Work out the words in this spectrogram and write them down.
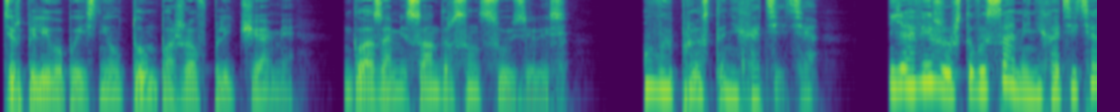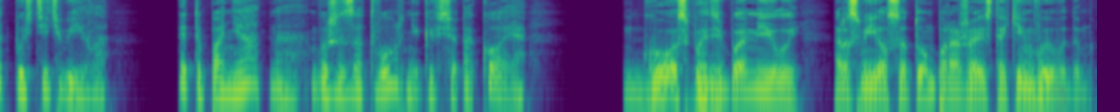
терпеливо пояснил Том, пожав плечами – Глаза мисс Андерсон сузились. «Вы просто не хотите. Я вижу, что вы сами не хотите отпустить Уилла. Это понятно, вы же затворник и все такое». «Господи помилуй!» — рассмеялся Том, поражаясь таким выводом.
